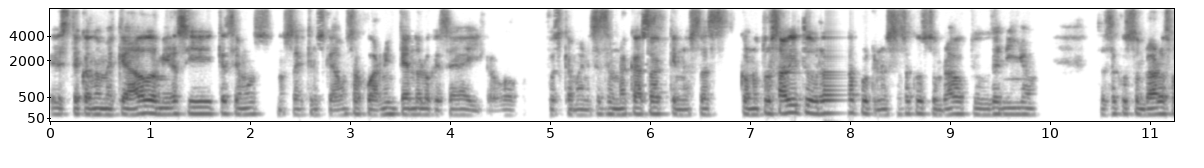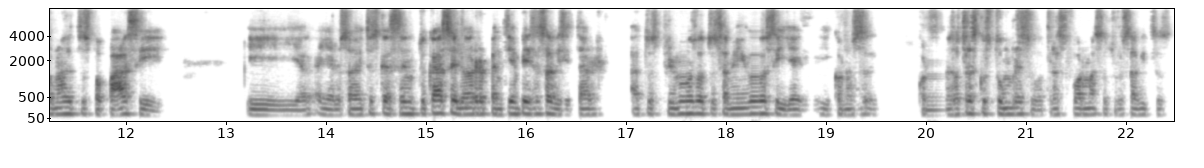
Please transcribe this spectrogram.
este, cuando me quedaba a dormir así, que hacíamos, no sé, que nos quedábamos a jugar Nintendo, lo que sea, y luego, pues que amaneces en una casa que no estás con otros hábitos, ¿verdad? Porque no estás acostumbrado, tú de niño, estás acostumbrado a las formas de tus papás y, y, a, y a los hábitos que haces en tu casa, y luego de repente empiezas a visitar a tus primos o a tus amigos y, y conoces, conoces otras costumbres u otras formas, otros hábitos.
